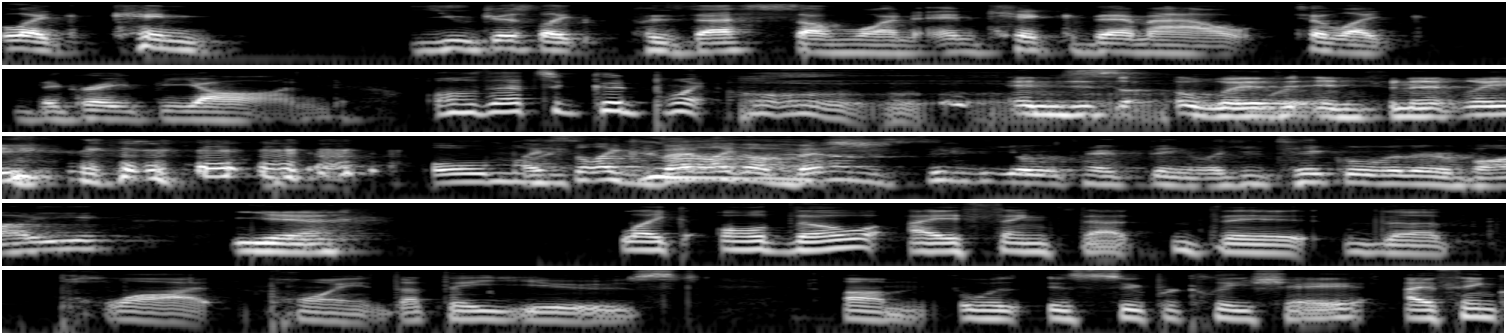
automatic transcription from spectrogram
like, can you just like possess someone and kick them out to like the great beyond? Oh, that's a good point. Oh and just live infinitely. Yeah. oh my like so like Ven- like a Venom gosh. symbiote type thing. Like you take over their body. yeah. Like although I think that the the plot point that they used um was is super cliche, I think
